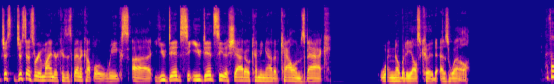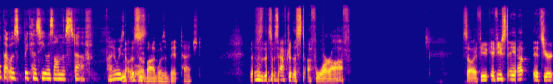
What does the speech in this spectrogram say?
just just as a reminder, because it's been a couple of weeks, uh, you did see you did see the shadow coming out of Callum's back when nobody else could as well. I thought that was because he was on the stuff. I always No, knew this is- Orbog was a bit touched. This is this was after the stuff wore off. So if you if you stay up, it's your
